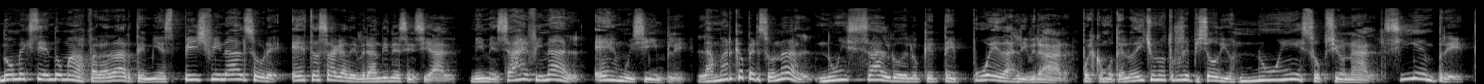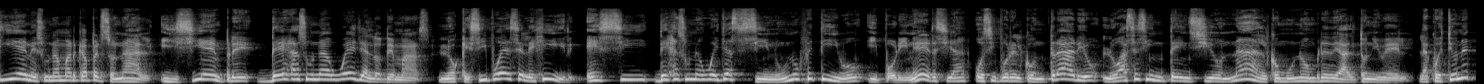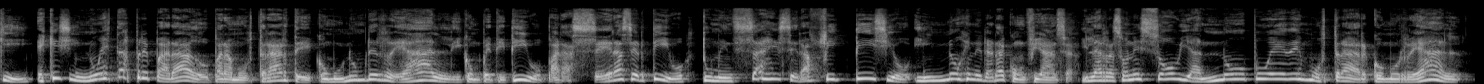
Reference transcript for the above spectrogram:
No me extiendo más para darte mi speech final sobre esta saga de branding esencial. Mi mensaje final es muy simple. La marca personal no es algo de lo que te puedas librar, pues como te lo he dicho en otros episodios, no es opcional. Siempre tienes una marca personal y siempre dejas una huella en los demás. Lo que sí puedes elegir es si dejas una huella sin un objetivo y por inercia o si por el contrario lo haces intencional como un hombre de alto nivel. La cuestión aquí es que si no estás preparado para mostrarte como un hombre real y competitivo para ser asertivo, tu mensaje será ficticio y no generará confianza. Y la razón es obvia, no puedes mostrar como real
